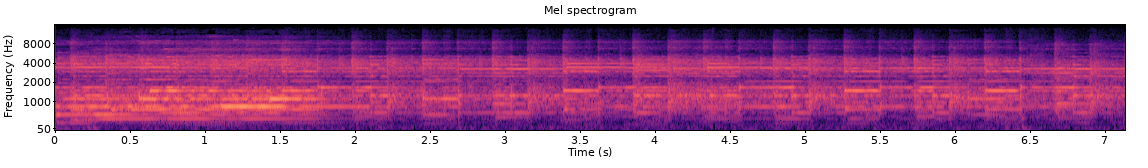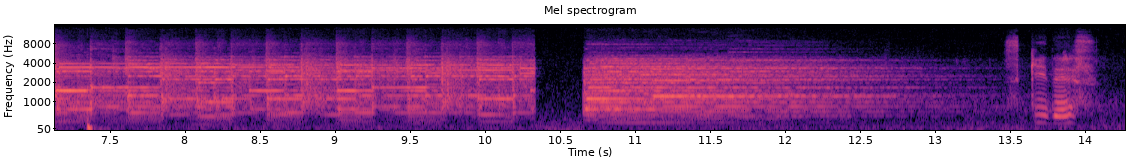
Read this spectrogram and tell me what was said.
好きです。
